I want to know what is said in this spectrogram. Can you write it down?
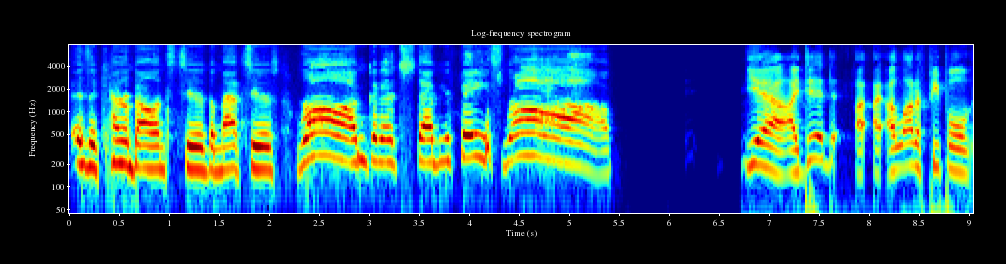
as a counterbalance to the Matsu's, Raw, I'm gonna stab your face, Raw! Yeah, I did. I, a lot of people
